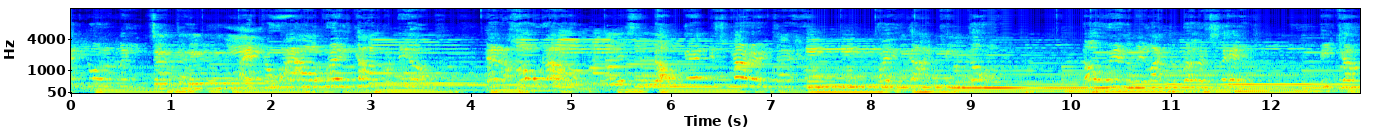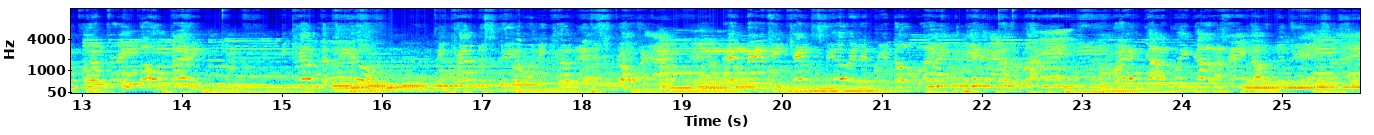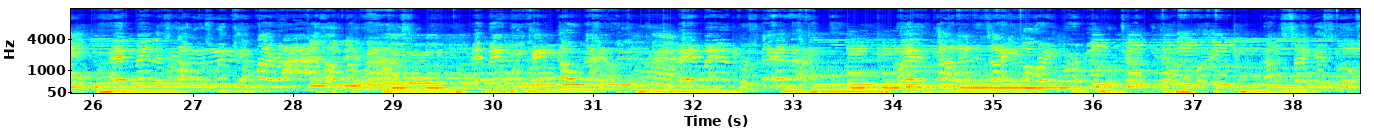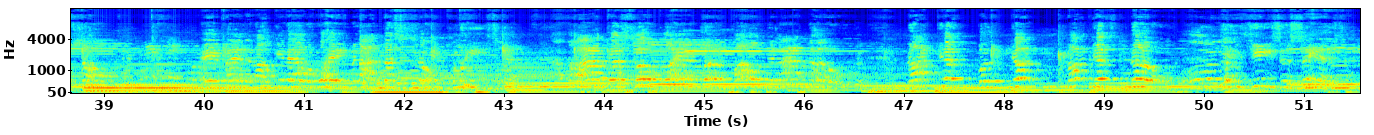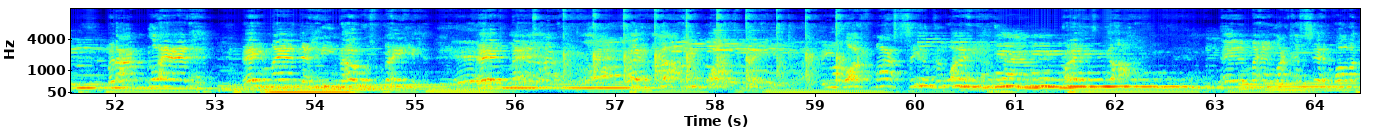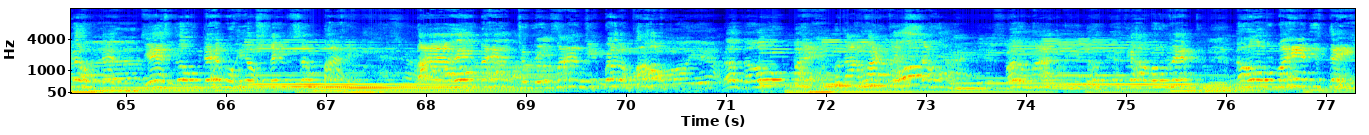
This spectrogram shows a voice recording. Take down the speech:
is going to be. After a while, praise God for them that'll hold on. Don't get discouraged. Praise God, keep going. No enemy, like the brother said, he come for three, four things. He come to kill, he come to steal, and he come to destroy. Amen. He can't steal it if you don't let him get it, brother. Praise God, we got to hang on to Jesus. Amen. It's no that's a big he'll send somebody by, amen, to remind you, Brother Paul, of the old man. But I like this song. Brother Michael, you done a good. The old man is dead.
